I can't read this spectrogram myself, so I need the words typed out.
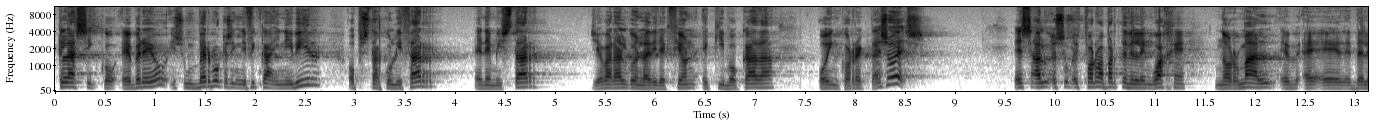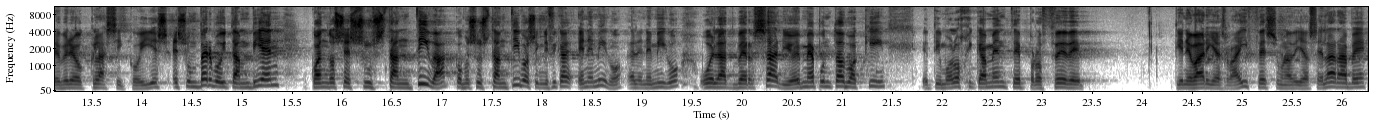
clásico hebreo, es un verbo que significa inhibir, obstaculizar, enemistar, llevar algo en la dirección equivocada o incorrecta. Eso es. es algo, forma parte del lenguaje normal eh, eh, del hebreo clásico. Y es, un verbo y también cuando se sustantiva, como sustantivo significa enemigo, el enemigo o el adversario. Me he apuntado aquí, etimológicamente procede, tiene varias raíces, una de ellas el árabe,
